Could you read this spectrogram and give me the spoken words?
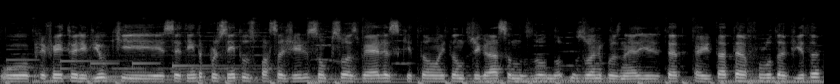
o prefeito ele viu que 70% dos passageiros são pessoas velhas que estão entrando de graça nos, nos ônibus, né? Ele está tá até a fulo da vida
